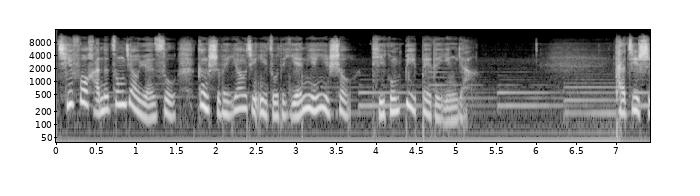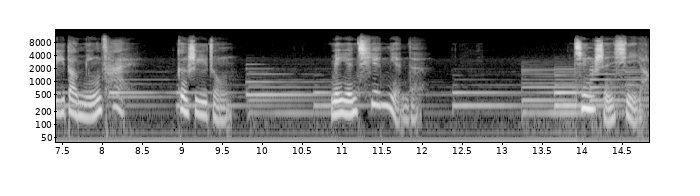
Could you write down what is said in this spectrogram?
其富含的宗教元素，更是为妖精一族的延年益寿提供必备的营养。它既是一道名菜，更是一种绵延千年的精神信仰。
